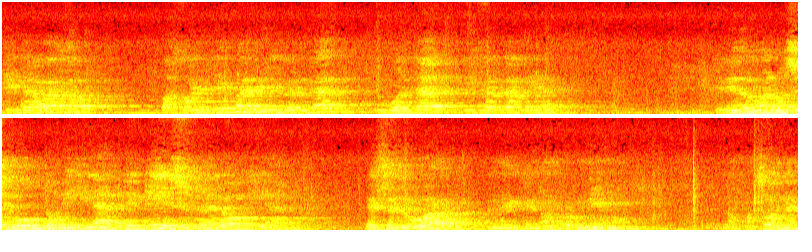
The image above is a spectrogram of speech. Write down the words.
que trabaja bajo el lema de libertad, igualdad y fraternidad. Querido hermano segundo vigilante, ¿qué es una logia? Es el lugar en el que nos reunimos. Los masones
